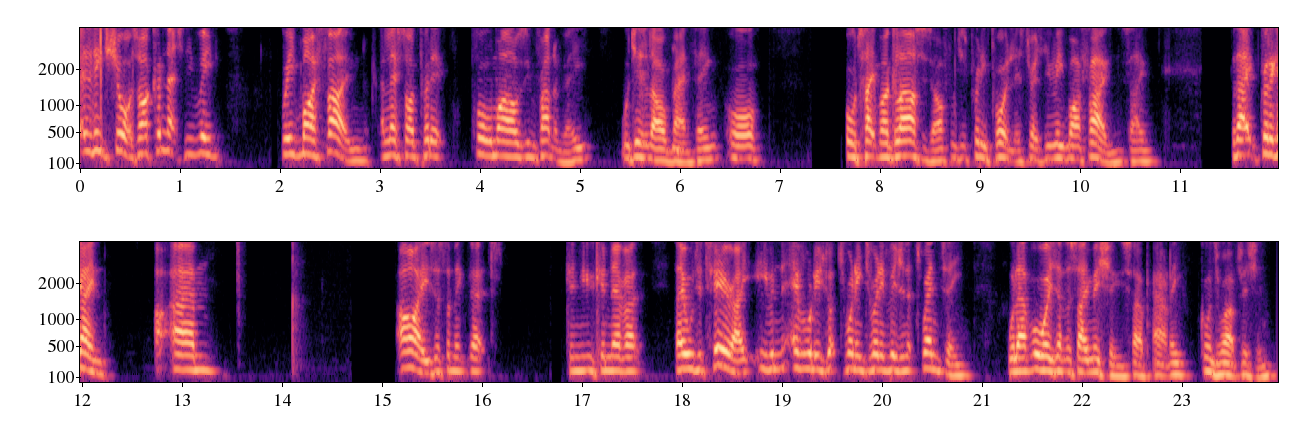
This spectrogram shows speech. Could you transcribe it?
Anything short, so I couldn't actually read read my phone unless I put it four miles in front of me, which is an old man thing, or or take my glasses off, which is pretty pointless to actually read my phone. So, but that, but again, uh, um, eyes are something that can you can never they will deteriorate. Even everybody who's got 20/20 vision at 20 will have always have the same issues. So apparently, according to my optician.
